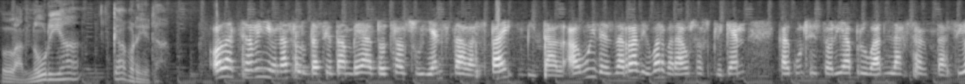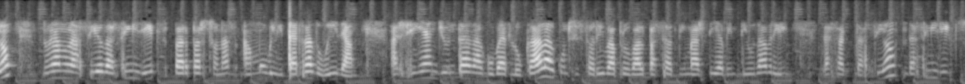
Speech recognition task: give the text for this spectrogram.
la Núria Cabrera. Hola Xavi i una salutació també a tots els oients de l'Espai Vital. Avui des de Ràdio Barberà us expliquem que el consistori ha aprovat l'acceptació d'una donació de 5 llits per persones amb mobilitat reduïda. Així, en Junta de Govern Local, el consistori va aprovar el passat dimarts dia 21 d'abril l'acceptació de 5 llits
